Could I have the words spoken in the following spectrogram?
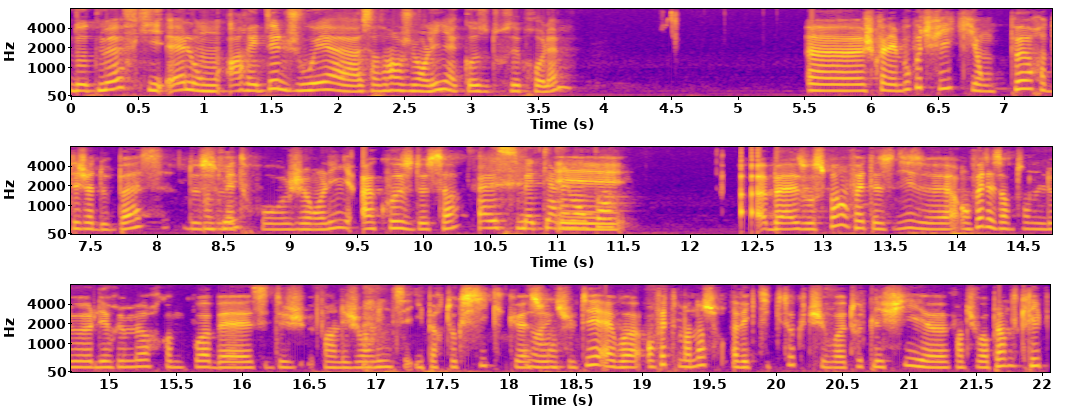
d'autres meufs qui, elles, ont arrêté de jouer à certains jeux en ligne à cause de tous ces problèmes? Je connais beaucoup de filles qui ont peur déjà de base de se mettre au jeu en ligne à cause de ça. Ah, elles s'y mettent carrément Et- pas? Ah bah elles osent pas en fait, elles se disent, euh, en fait elles entendent les rumeurs comme quoi bah, c'est enfin les jeux en ligne c'est hyper toxique, qu'elles sont insultées. Elles voient, en fait maintenant sur... avec TikTok tu vois toutes les filles, euh, enfin tu vois plein de clips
